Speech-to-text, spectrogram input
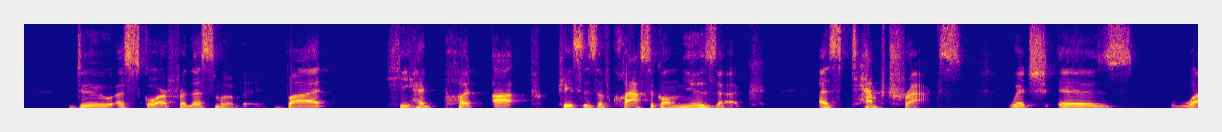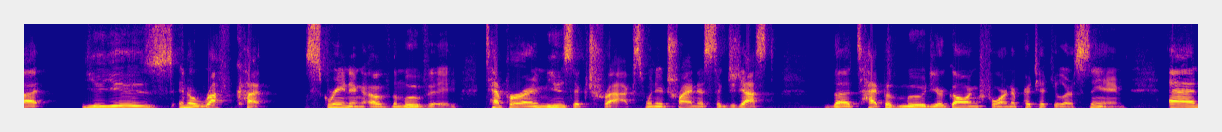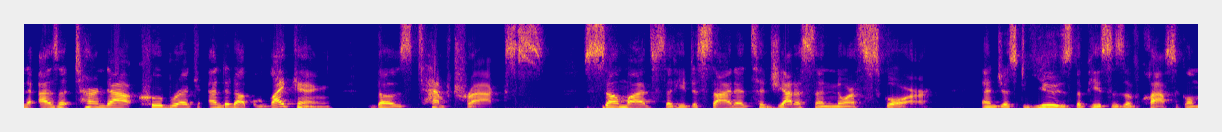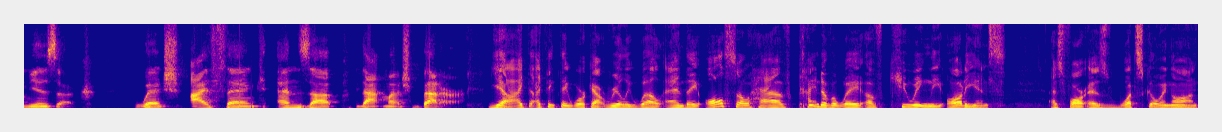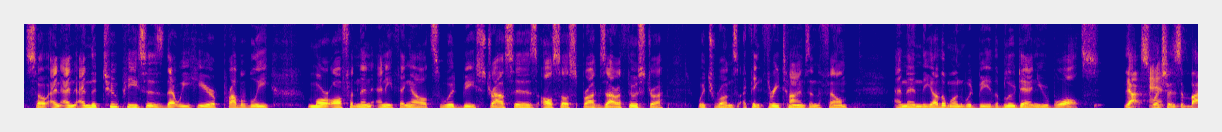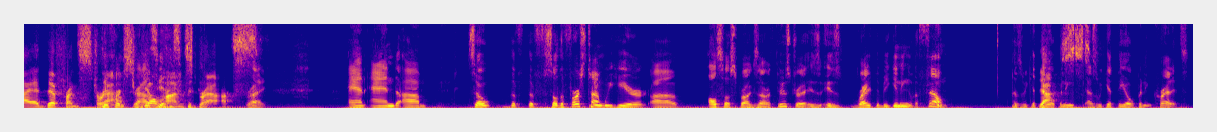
do a score for this movie, but he had put up pieces of classical music as temp tracks, which is what you use in a rough cut screening of the movie, temporary music tracks, when you're trying to suggest the type of mood you're going for in a particular scene. And as it turned out, Kubrick ended up liking those temp tracks so much that he decided to jettison North's score and just use the pieces of classical music, which I think ends up that much better. Yeah, I, th- I, think they work out really well. And they also have kind of a way of cueing the audience as far as what's going on. So, and, and, and the two pieces that we hear probably more often than anything else would be Strauss's also Sprach Zarathustra, which runs, I think, three times in the film. And then the other one would be the Blue Danube Waltz. Yes, and which is by a different Strauss, different Strauss Johann yes. Strauss. right. And, and, um, so the, the so the first time we hear uh, also Sprach Zarathustra is is right at the beginning of the film as we get the opening as we get the opening credits.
